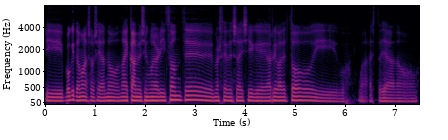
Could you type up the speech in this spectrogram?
y poquito más, o sea, no, no hay cambios en el horizonte, Mercedes ahí sigue arriba de todo y bueno, esto ya no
